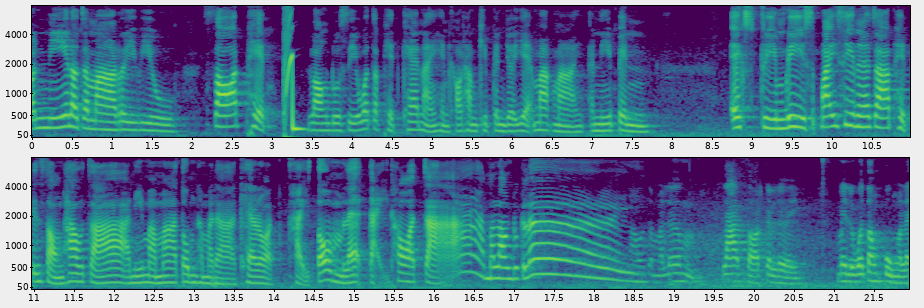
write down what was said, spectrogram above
วันนี้เราจะมารีวิว ซอสเผ็ด ลองดูซิว่าจะเผ็ดแค่ไหนเห็นเขาทำคลิปกันเยอะแยะมากมาย อันนี้เป็น extremely spicy เลยนะจ๊ะ เผ็ดเป็น2เท่าจ้า อันนี้มาม่าต้มธรรมดา แครอทไข่ต้มและไก่ทอดจ้า มาลองดูกันเลย เราจะมาเริ่มราดซอสกันเลย ไม่รู้ว่าต้องปรุงอะไร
